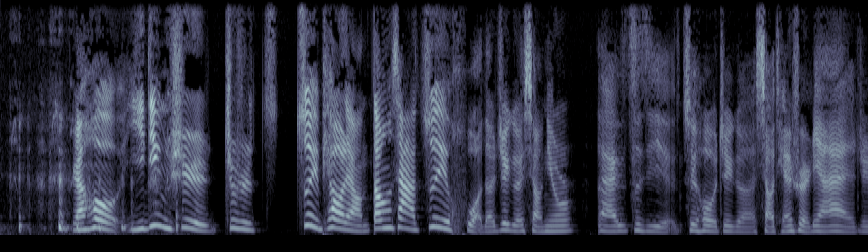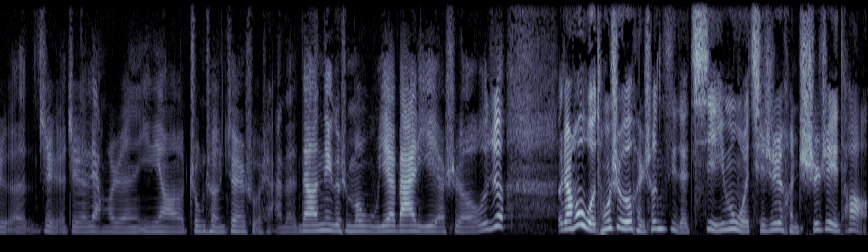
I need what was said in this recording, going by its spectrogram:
然后一定是就是最漂亮、当下最火的这个小妞儿来自己最后这个小甜水恋爱，这个这个这个两个人一定要终成眷属啥的。那那个什么午夜巴黎也是，我就，然后我同时我很生自己的气，因为我其实很吃这一套，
